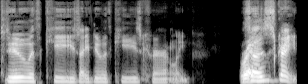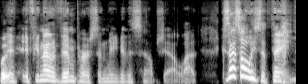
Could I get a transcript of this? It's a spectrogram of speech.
to do with keys. I do with keys currently. Right. So this is great. If, if you're not a Vim person, maybe this helps you out a lot because that's always the thing.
